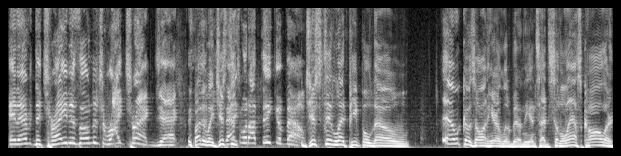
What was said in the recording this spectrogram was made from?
And every, the trade is on the right track, Jack. By the way, just that's to- what I think about. just to let people know yeah, what goes on here a little bit on the inside. So the last caller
